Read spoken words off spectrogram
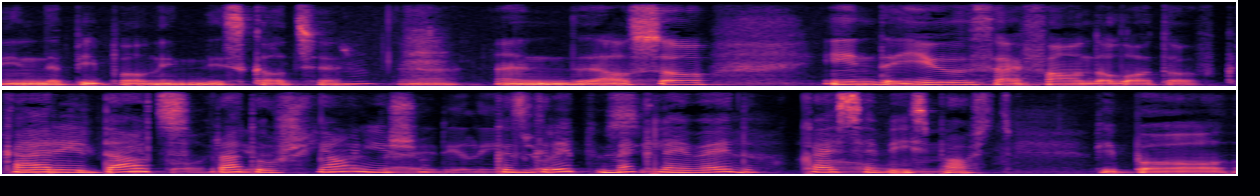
in the people in this culture, mm-hmm. yeah. and also. In the youth, I found a lot of kā arī ir daudz radošu jauniešu, kas grib meklēt veidu, kā sevi izpaust. People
